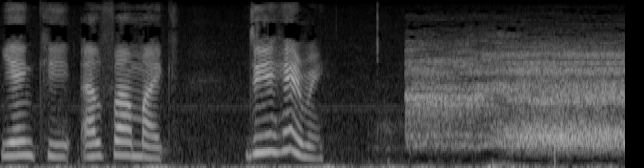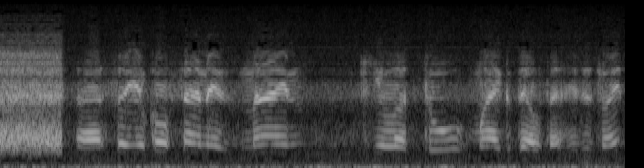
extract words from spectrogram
Yankee Alpha Mike. Do you hear me? Uh, so your call sign is 9 Kilo 2, Mike Delta. Is it right?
